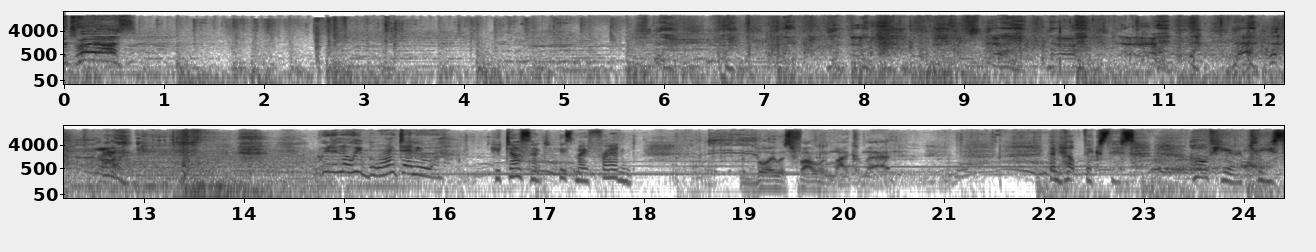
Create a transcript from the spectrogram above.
Atreus! We didn't know he belonged to anyone. He doesn't. He's my friend. The boy was following my command. Then help fix this. Hold here, please.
